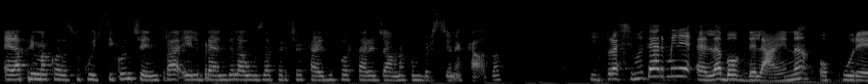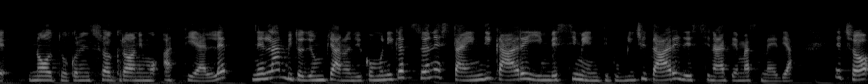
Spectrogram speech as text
è la prima cosa su cui si concentra e il brand la usa per cercare di portare già una conversione a casa. Il prossimo termine è l'above the line, oppure noto con il suo acronimo ATL. Nell'ambito di un piano di comunicazione sta a indicare gli investimenti pubblicitari destinati ai mass media e ciò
